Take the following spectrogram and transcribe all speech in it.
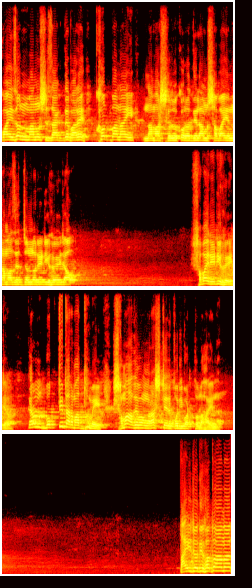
কয়জন মানুষ জাগতে পারে? খোদ বানাই নামাজ শুরু করে দিলাম, সবাই নামাজের জন্য রেডি হয়ে যাও। সবাই রেডি হয়ে যাও। কারণ বক্তৃতার মাধ্যমে সমাজ এবং রাষ্ট্রের পরিবর্তন হয় না। তাই যদি হতো আমার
